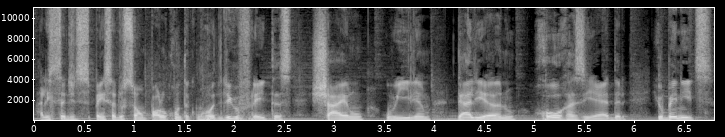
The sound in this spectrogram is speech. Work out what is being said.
A lista de dispensa do São Paulo conta com Rodrigo Freitas, Shailon, William, Galeano, Rojas e Éder e o Benítez,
